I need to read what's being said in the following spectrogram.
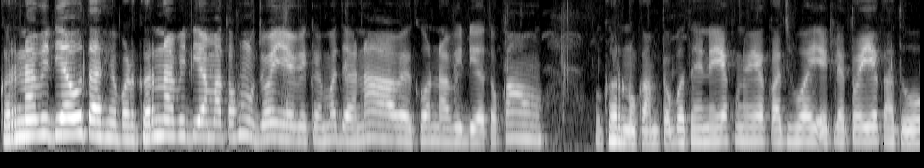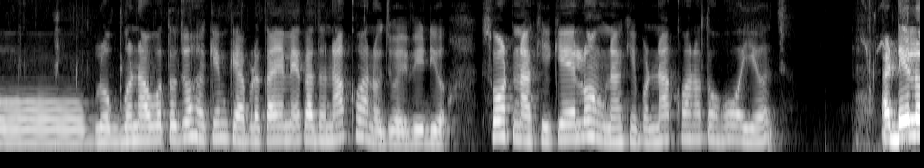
ઘરના વિડીયા ઉતારીએ પણ ઘરના વિડીયામાં તો હું જોઈએ એવી કંઈ મજા ના આવે. ઘરના વિડીયા તો કાં ઘરનું કામ તો બધાને એકનું એક જ હોય, એટલે તો એકાદો બ્લોગ બનાવવો તો જો કેમ કે આપણે કાયમ એકાદો નાખવાનો જ હોય વીડિયો શોર્ટ નાખી કે લોંગ નાખી પણ નાખવાનો તો હોય જ. આ ડેલો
